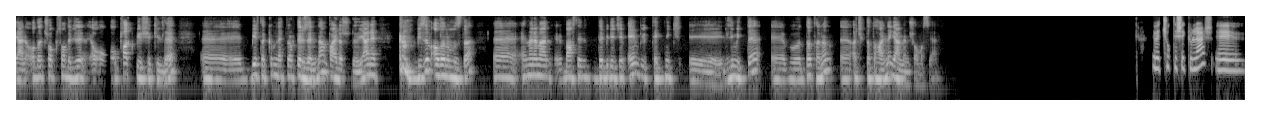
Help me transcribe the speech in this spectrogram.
yani o da çok son derece opak bir şekilde e, bir takım networkler üzerinden paylaşılıyor. Yani bizim alanımızda e, hemen hemen bahsedebileceğim en büyük teknik e, limitte e, bu datanın e, açık data haline gelmemiş olması yani. Evet, çok teşekkürler. Eee,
